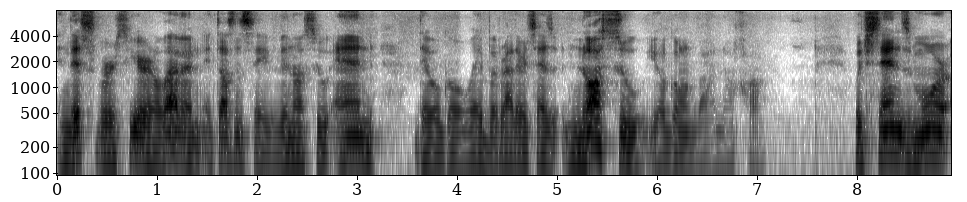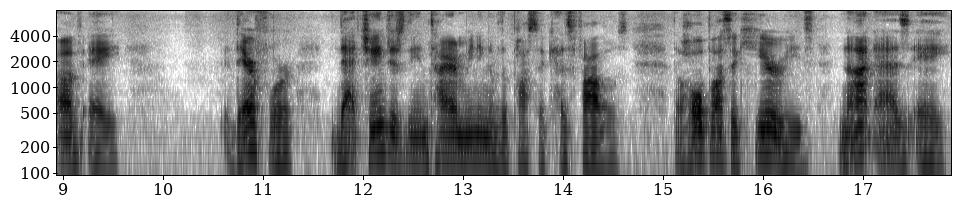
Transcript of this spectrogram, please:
In this verse here, 11, it doesn't say vinasu and they will go away, but rather it says Nosu Yogon Va'anocha, which sends more of a therefore that changes the entire meaning of the pasuk as follows. The whole pasuk here reads not as a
